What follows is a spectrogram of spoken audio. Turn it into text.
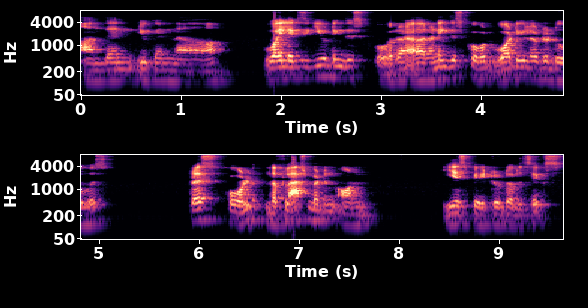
and then you can uh, while executing this code uh, running this code what you will have to do is press hold the flash button on esp8266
